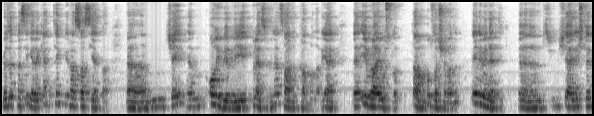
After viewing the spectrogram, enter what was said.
gözetmesi gereken tek bir hassasiyet var. E, şey e, oy birliği prensibine sadık kalmaları. Yani e, İbrahim Uslu tamam uzlaşamadık, elimine ettik. E, yani işte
